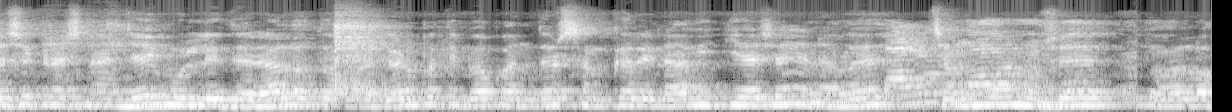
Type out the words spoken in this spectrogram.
જય શ્રી કૃષ્ણ જય મુરલીધર. હાલો તો આપણે ગણપતિ બાપાના દર્શન કરીને આવી ગયા છે ને હવે જમવાનું છે. તો હાલો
